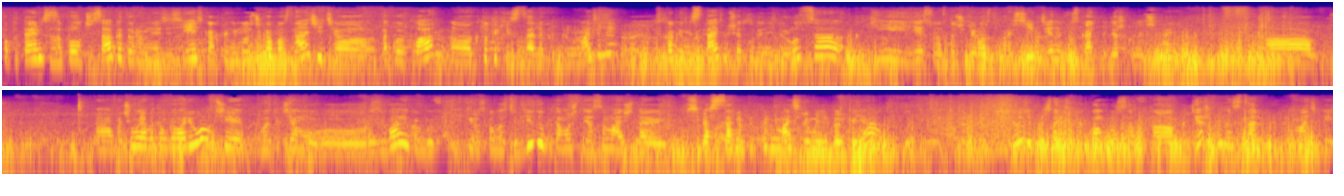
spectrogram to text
попытаемся за полчаса, который у меня здесь есть, как-то немножечко обозначить э, такой план, э, кто такие социальные предприниматели, как ими стать, вообще откуда они берутся, какие есть у нас точки роста в России, где искать поддержку начинаний. А, а почему я об этом говорю, вообще эту тему э, развиваю, как бы в Кировской области двигаю, потому что я сама считаю себя социальным предпринимателем, и не только я, как люди, прошла несколько конкурсов на поддержку на социальных предпринимателей,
